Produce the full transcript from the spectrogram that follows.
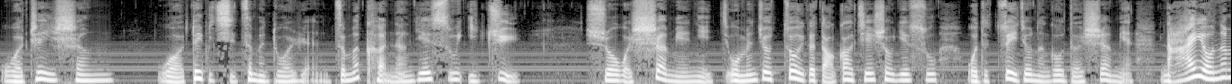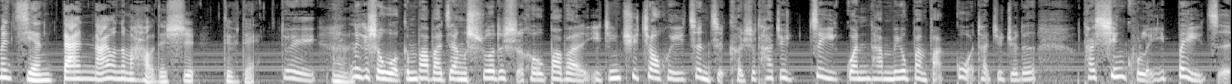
我这一生我对不起这么多人，怎么可能耶稣一句？”说我赦免你，我们就做一个祷告，接受耶稣，我的罪就能够得赦免。哪有那么简单？哪有那么好的事？对不对？对，嗯，那个时候我跟爸爸这样说的时候，爸爸已经去教会一阵子，可是他就这一关他没有办法过，他就觉得。他辛苦了一辈子，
